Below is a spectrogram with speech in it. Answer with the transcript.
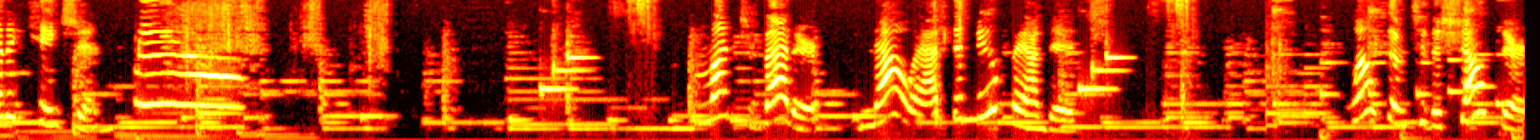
Medication. Much better. Now add the new bandage. Welcome to the shelter.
